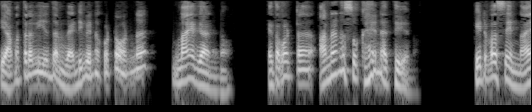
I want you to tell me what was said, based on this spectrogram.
ඒ අමතර වියදම් වැඩි වෙනකොට ඔන්න ණය ගන්නවා. එතකොට අනන සුඛය නැති වෙනවා. ඊට පස්සේ ණය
